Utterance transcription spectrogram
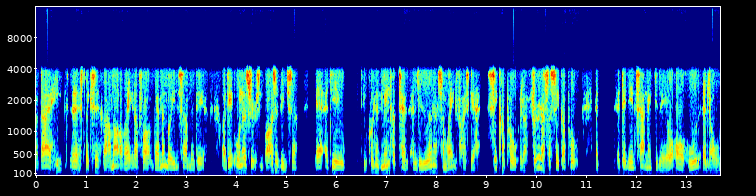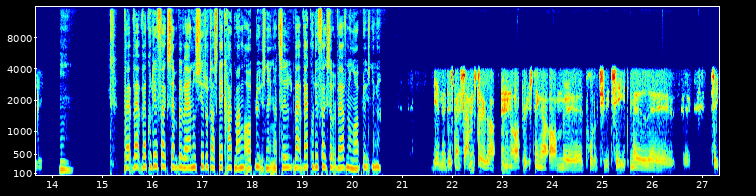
og der er helt øh, strikse rammer og regler for, hvad man må indsamle der. Og det undersøgelsen også viser, er, at det er jo det er jo kun et mindretal af lederne, som rent faktisk er sikre på, eller føler sig sikre på, at, at den indsamling, de laver, overhovedet er lovlig. Mm. Hvad, hvad, hvad kunne det for eksempel være? Nu siger du, der skal ikke ret mange oplysninger til. Hvad, hvad kunne det for eksempel være for nogle oplysninger? Jamen, hvis man sammenstykker oplysninger om øh, produktivitet med øh, øh ting,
